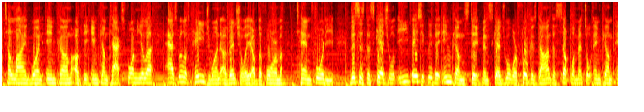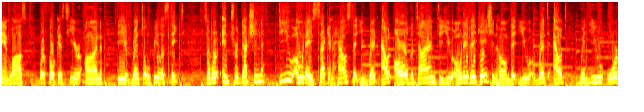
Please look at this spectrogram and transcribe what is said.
to line 1 income of the income tax formula, as well as page 1 eventually of the form 1040. This is the Schedule E, basically the income statement schedule. We're focused on the supplemental income and loss. We're focused here on the rental real estate. So we're introduction do you own a second house that you rent out all the time? Do you own a vacation home that you rent out when you or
